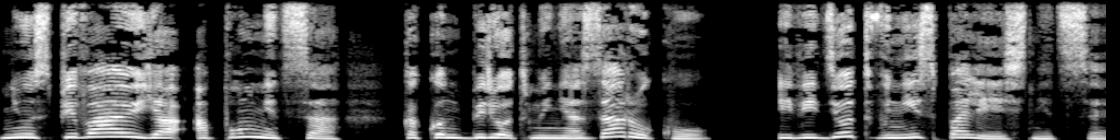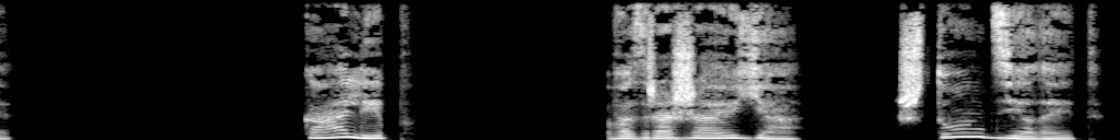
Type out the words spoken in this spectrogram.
Не успеваю я опомниться, как он берет меня за руку и ведет вниз по лестнице. «Калиб», — возражаю я, — «что он делает?»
